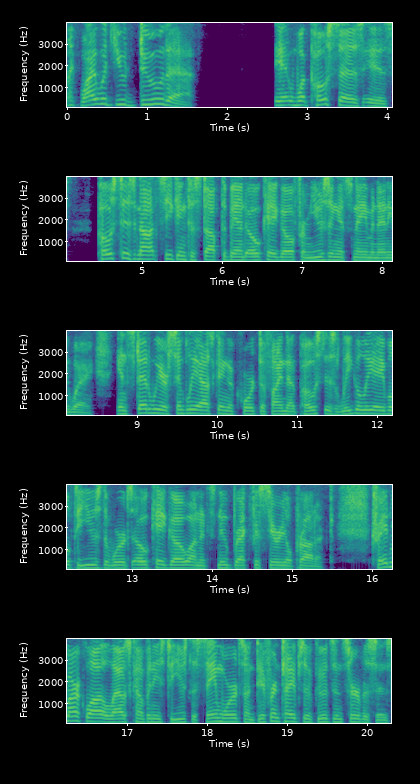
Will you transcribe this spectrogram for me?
Like, why would you do that? It, what Post says is Post is not seeking to stop the band OK Go from using its name in any way. Instead, we are simply asking a court to find that Post is legally able to use the words OK Go on its new breakfast cereal product. Trademark law allows companies to use the same words on different types of goods and services,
